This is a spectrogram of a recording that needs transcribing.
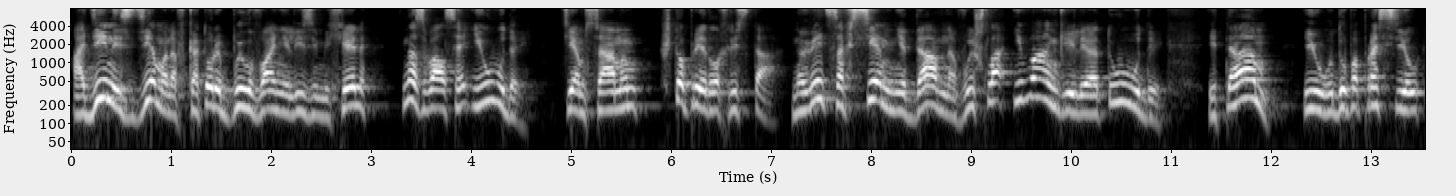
Один из демонов, который был в Ане Лизе Михель, назвался Иудой, тем самым, что предал Христа. Но ведь совсем недавно вышло Евангелие от Иуды, и там Иуду попросил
